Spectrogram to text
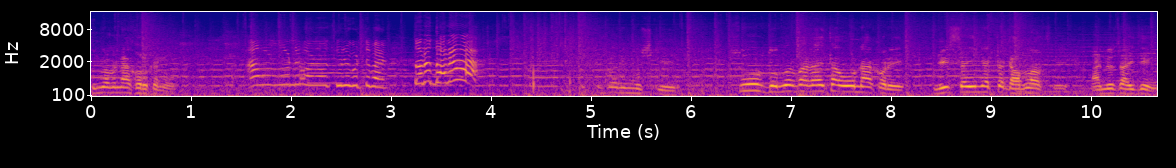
তুমি না করো কেন? আমার মনে হয় না চুরি করতে পারে। তোরা দাঁড়া। একেবারে মুশকিল? চোর দরবার পাঠায় তা ও না করে। নিশ্চয়ই একটা গাবলা আছে। আমিও চাই দেই।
